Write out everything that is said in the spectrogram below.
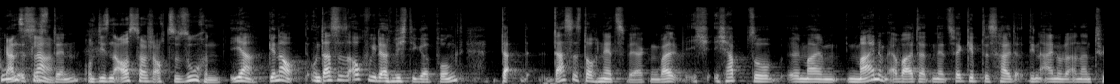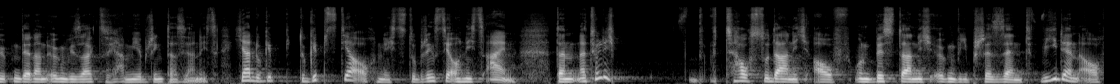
cool ganz ist klar. es denn? Und diesen Austausch auch zu suchen. Ja, genau. Und das ist auch wieder ein wichtiger Punkt. Da, das ist doch Netzwerken, weil ich, ich habe so in meinem, in meinem erweiterten Netzwerk gibt es halt den einen oder anderen Typen, der dann irgendwie sagt, so, ja, mir bringt das ja nichts. Ja, du, gib, du gibst ja auch nichts, du bringst dir auch nichts ein. Dann natürlich tauchst du da nicht auf und bist da nicht irgendwie präsent. Wie denn auch?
